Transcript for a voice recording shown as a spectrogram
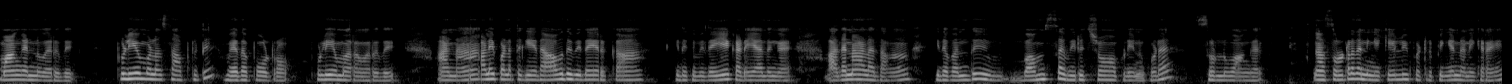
மாங்கன்று வருது. புளியம்பழம் சாப்பிட்டுட்டு விதை போடுறோம். புளிய மரம் வருது. ஆனால் வாழைப்பழத்துக்கு ஏதாவது விதை இருக்கா? இதுக்கு விதையே கிடையாதுங்க. அதனால தான் இதை வந்து வம்ச விரிச்சோம் அப்படின்னு கூட சொல்லுவாங்க. நான் சொல்கிறத நீங்கள் கேள்விப்பட்டிருப்பீங்கன்னு நினைக்கிறேன்.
